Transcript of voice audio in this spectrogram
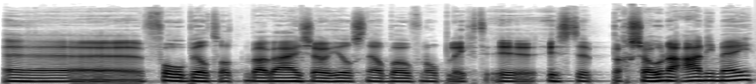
Uh, voorbeeld wat bij mij zo heel snel bovenop ligt, eh, is de Persona anime.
